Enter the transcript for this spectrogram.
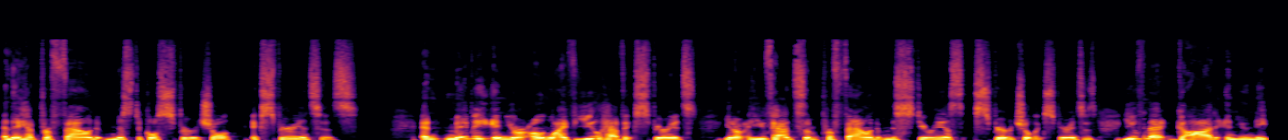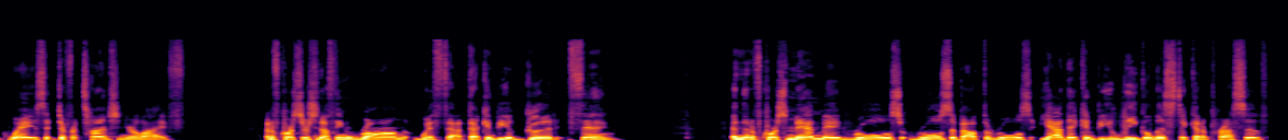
and they had profound mystical spiritual experiences. And maybe in your own life, you have experienced, you know, you've had some profound, mysterious spiritual experiences. You've met God in unique ways at different times in your life. And of course, there's nothing wrong with that. That can be a good thing. And then, of course, man made rules, rules about the rules, yeah, they can be legalistic and oppressive.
